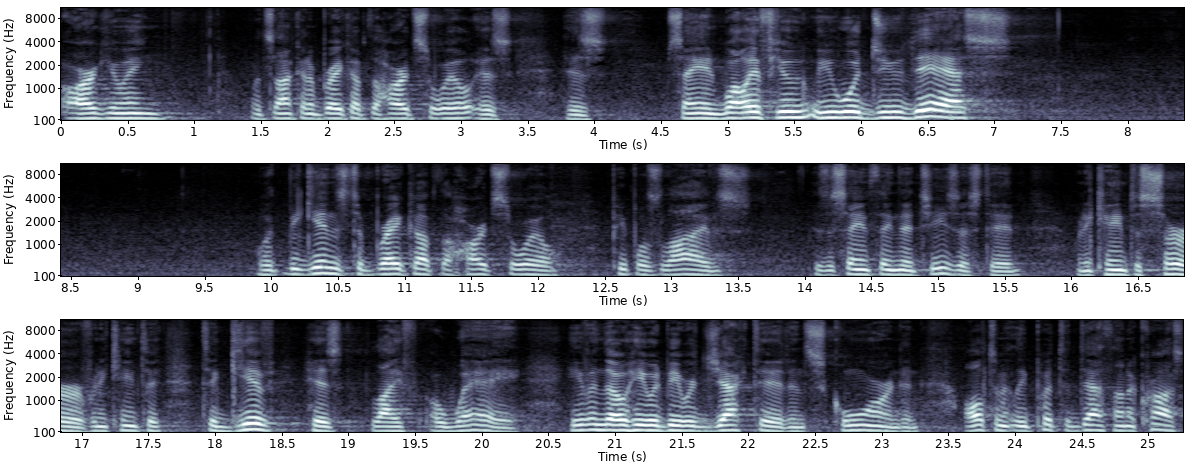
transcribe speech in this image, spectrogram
arguing. What's not going to break up the hard soil is, is saying, well, if you, you would do this, what begins to break up the hard soil, people's lives, is the same thing that Jesus did when he came to serve, when he came to, to give his life away. Even though he would be rejected and scorned and ultimately put to death on a cross,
